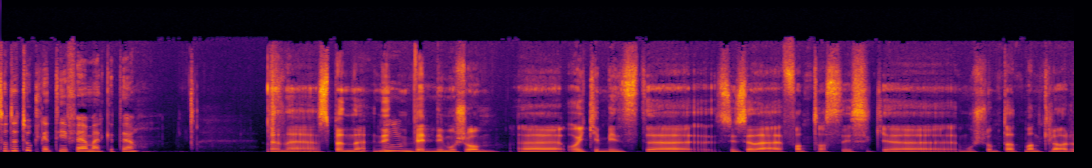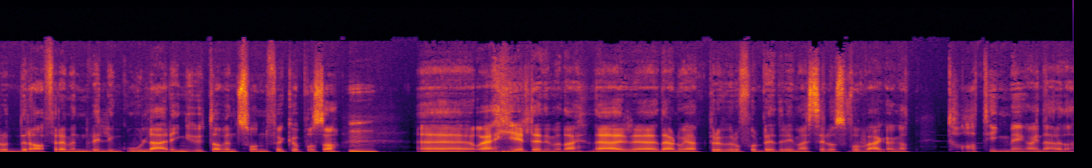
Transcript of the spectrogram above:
så det tok litt tid før jeg merket det, ja. Men eh, spennende. Litt, Mm. Veldig morsom. Eh, og ikke minst uh, syns jeg det er fantastisk eh, morsomt at man klarer å dra frem en veldig god læring ut av en sånn fuck-up også. Mm. Eh, og jeg er helt enig med deg. Det er, eh, det er noe jeg prøver å forbedre i meg selv også for hver gang. At ta ting med en gang der og da.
